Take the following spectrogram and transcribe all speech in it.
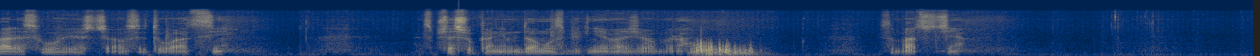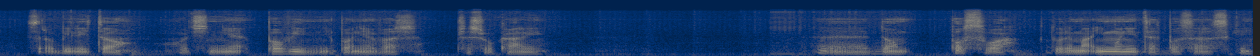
Parę słów jeszcze o sytuacji z przeszukaniem domu Zbigniewa Ziobro. Zobaczcie. Zrobili to, choć nie powinni, ponieważ przeszukali e, dom posła, który ma immunitet poselski,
